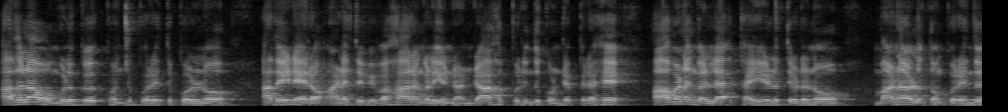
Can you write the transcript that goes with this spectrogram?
அதெல்லாம் உங்களுக்கு கொஞ்சம் குறைத்து கொள்ளணும் அதே நேரம் அனைத்து விவகாரங்களையும் நன்றாக புரிந்து கொண்ட பிறகு ஆவணங்களில் கையெழுத்திடணும். மன அழுத்தம் குறைந்து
